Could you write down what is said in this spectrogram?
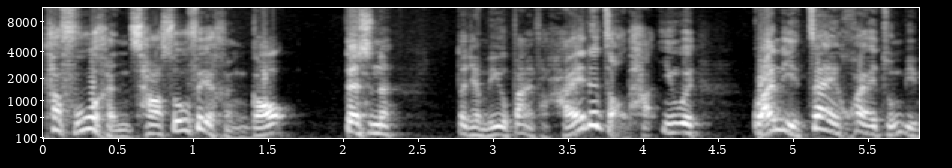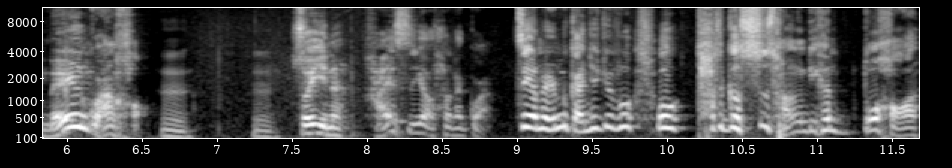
它服务很差，收费很高。但是呢，大家没有办法，还得找他，因为管理再坏总比没人管好。嗯嗯，所以呢，还是要他来管。这样的人们感觉就是说，哦，他这个市场你看多好啊，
